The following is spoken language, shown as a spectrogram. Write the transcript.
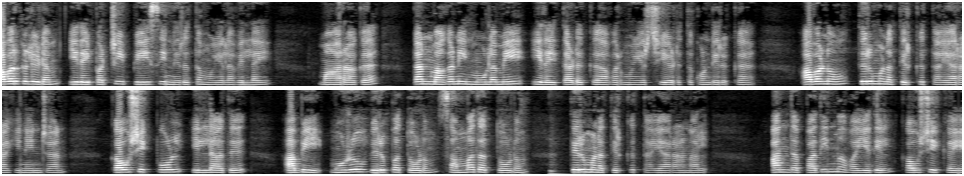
அவர்களிடம் இதை பற்றி பேசி நிறுத்த முயலவில்லை. மாறாக தன் மகனின் மூலமே இதை தடுக்க அவர் முயற்சி எடுத்துக்கொண்டிருக்க அவனோ திருமணத்திற்கு தயாராகி நின்றான். கௌஷிக் போல் இல்லாது அபி முழு விருப்பத்தோடும் சம்மதத்தோடும் திருமணத்திற்கு தயாரானாள். அந்த பதின்ம வயதில் கௌஷிக்கை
